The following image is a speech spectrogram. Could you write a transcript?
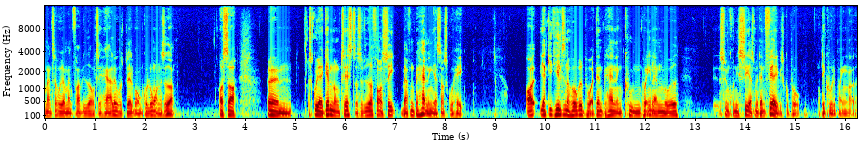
man så ryger man fra videre til Herlev Hospital, hvor onkologerne sidder. Og så øhm, skulle jeg igennem nogle tests og så videre, for at se, hvad for en behandling jeg så skulle have. Og jeg gik hele tiden og håbede på, at den behandling kunne på en eller anden måde synkroniseres med den ferie, vi skulle på. Det kunne det på ingen måde.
